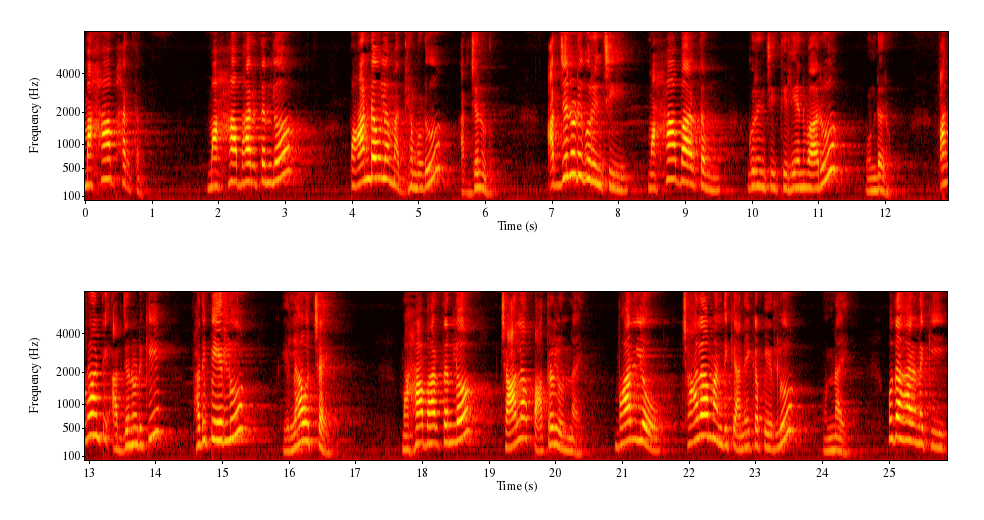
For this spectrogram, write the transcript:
మహాభారతం. మహాభారతంలో పాండవుల మధ్యముడు అర్జునుడు. అర్జునుడి గురించి మహాభారతం గురించి తెలియని వారు ఉండరు. అలాంటి అర్జునుడికి పది పేర్లు ఎలా వచ్చాయి? మహాభారతంలో చాలా పాత్రలు ఉన్నాయి వారిలో చాలామందికి అనేక పేర్లు ఉన్నాయి. ఉదాహరణకి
